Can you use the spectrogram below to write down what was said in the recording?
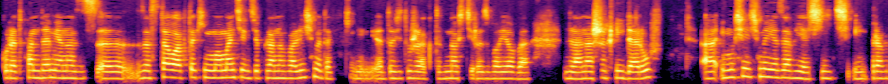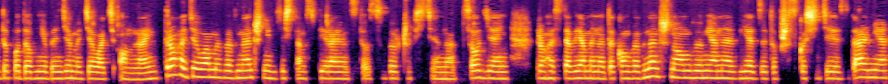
Akurat pandemia nas e, zastała w takim momencie, gdzie planowaliśmy takie dość duże aktywności rozwojowe dla naszych liderów i musieliśmy je zawiesić i prawdopodobnie będziemy działać online. Trochę działamy wewnętrznie, gdzieś tam wspierając te osoby oczywiście na co dzień, trochę stawiamy na taką wewnętrzną wymianę wiedzy, to wszystko się dzieje zdalnie,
